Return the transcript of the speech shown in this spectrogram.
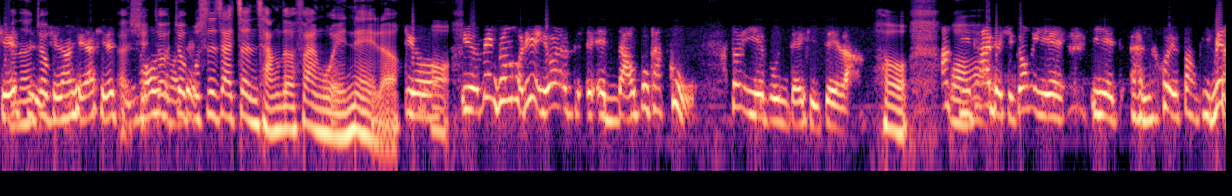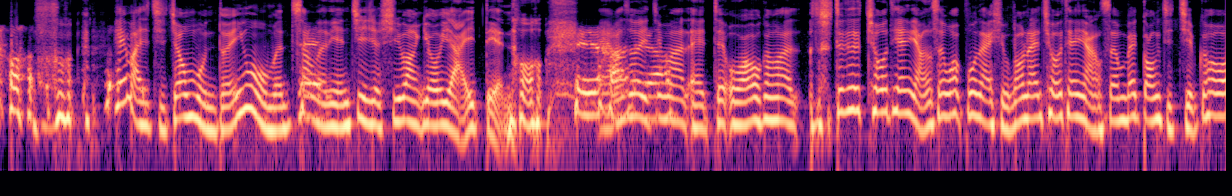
可能就血糖、血压、血脂，就就不是在正常的范围内了。有有变讲，可能有啊，会老不较久，所以伊的问题是这啦。好，啊，其他就是讲，也也很会放屁，没有。黑马是几种问题，因为我们上了年纪，就希望优雅一点哦。对 啊，所以今晚诶，这我我刚刚这个秋天养生，我本来想讲咱秋天养生要讲一集，过后。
